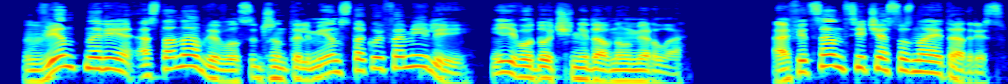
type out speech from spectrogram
— «в Вентнере останавливался джентльмен с такой фамилией, и его дочь недавно умерла. Официант сейчас узнает адрес».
